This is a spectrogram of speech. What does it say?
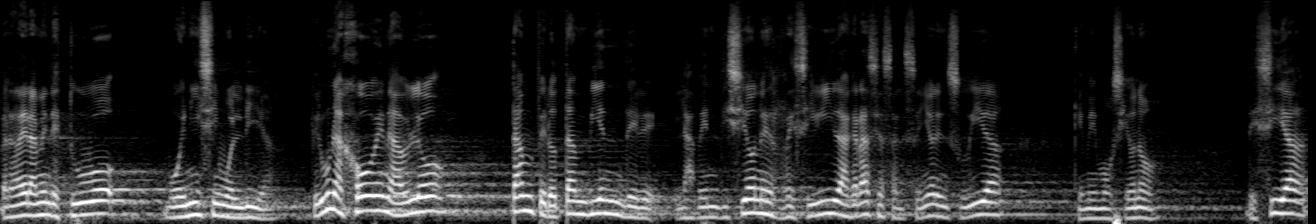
verdaderamente estuvo buenísimo el día. Pero una joven habló tan pero tan bien de las bendiciones recibidas gracias al Señor en su vida que me emocionó. Decía,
